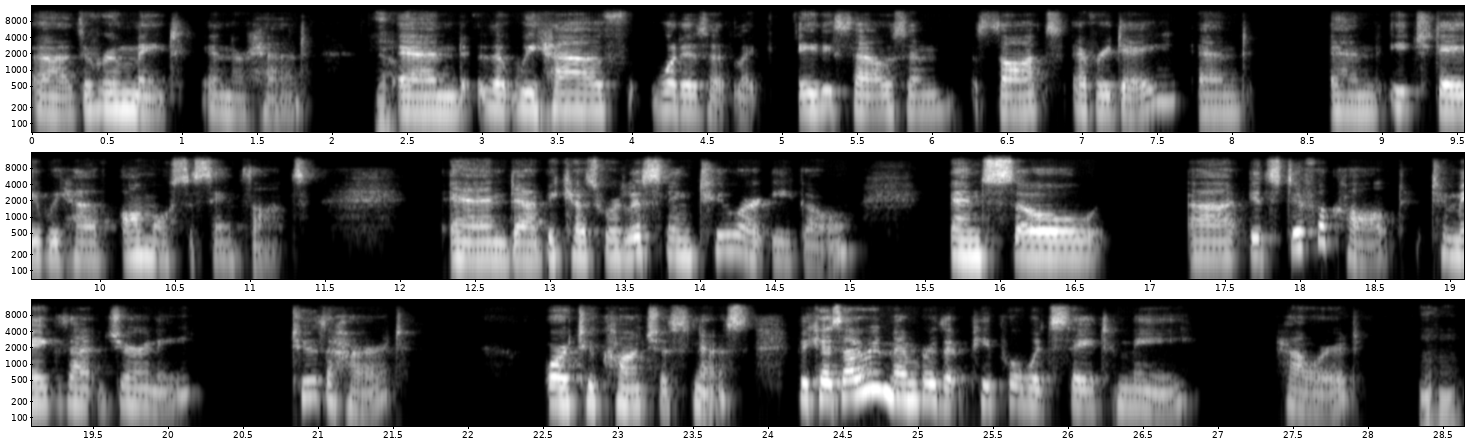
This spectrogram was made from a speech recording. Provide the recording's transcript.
uh, the roommate in their head. Yeah. And that we have, what is it, like 80,000 thoughts every day. And and each day we have almost the same thoughts and uh, because we're listening to our ego and so uh, it's difficult to make that journey to the heart or to consciousness because i remember that people would say to me howard Mhm,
